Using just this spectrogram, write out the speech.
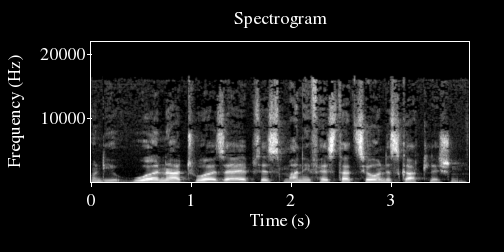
und die Urnatur selbst ist Manifestation des Göttlichen.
